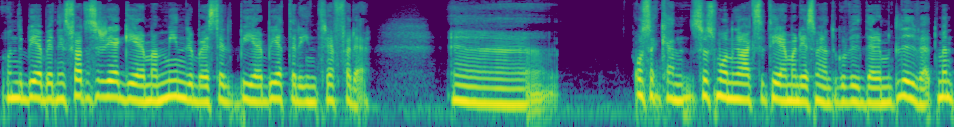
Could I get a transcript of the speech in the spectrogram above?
Under bearbetningsfasen så reagerar man mindre och börjar istället bearbeta det inträffade. Eh, och sen kan så småningom accepterar man det som hänt och går vidare mot livet. Men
